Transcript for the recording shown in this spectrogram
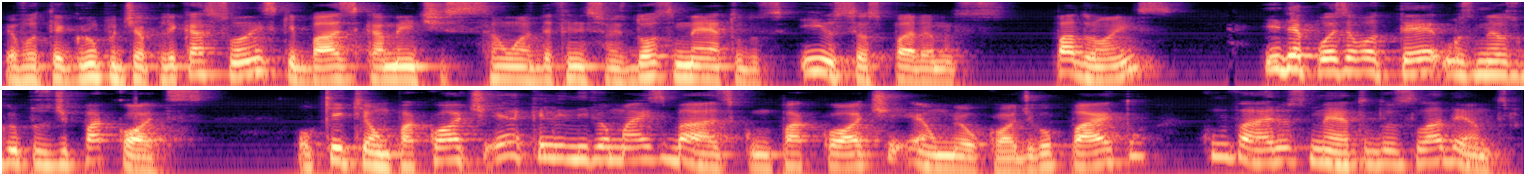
eu vou ter grupo de aplicações, que basicamente são as definições dos métodos e os seus parâmetros padrões, e depois eu vou ter os meus grupos de pacotes. O que é um pacote? É aquele nível mais básico. Um pacote é o meu código Python com vários métodos lá dentro.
